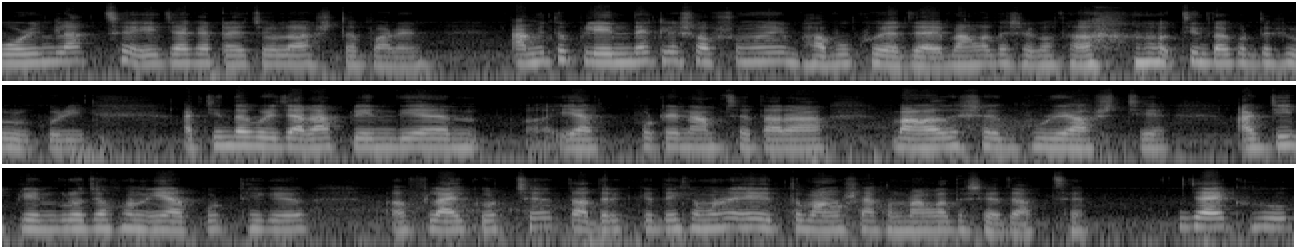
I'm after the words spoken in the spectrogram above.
বোরিং লাগছে, এই জায়গাটায় চলে আসতে পারেন। আমি তো প্লেন দেখলে সবসময় ভাবুক হয়ে যায়, বাংলাদেশের কথা চিন্তা করতে শুরু করি। আর চিন্তা করি যারা প্লেন দিয়ে এয়ারপোর্টে নামছে, তারা বাংলাদেশে ঘুরে আসছে। আর যেই প্লেনগুলো যখন এয়ারপোর্ট থেকে ফ্লাই করছে, তাদেরকে দেখে মনে হয়, এই তো মানুষ এখন বাংলাদেশে যাচ্ছে। যাই হোক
